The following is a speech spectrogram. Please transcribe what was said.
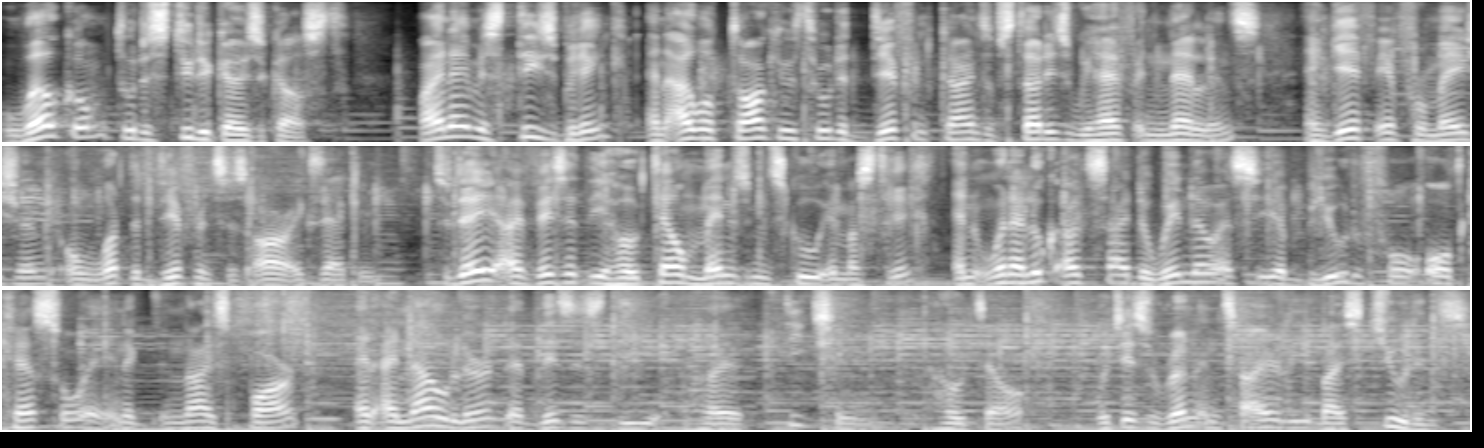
Welcome to the Studiekeuzekast. My name is Ties Brink and I will talk you through the different kinds of studies we have in the Netherlands and give information on what the differences are exactly. Today I visit the Hotel Management School in Maastricht and when I look outside the window I see a beautiful old castle in a nice park and I now learn that this is the uh, teaching hotel which is run entirely by students.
